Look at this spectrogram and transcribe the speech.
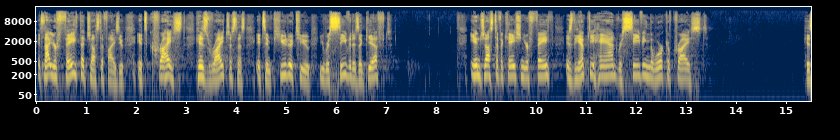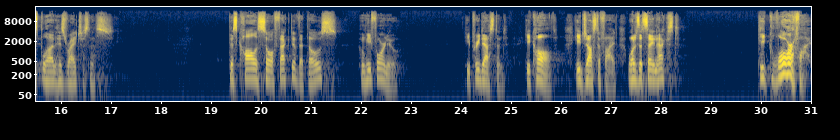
It's not your faith that justifies you, it's Christ, His righteousness. It's imputed to you. You receive it as a gift. In justification, your faith is the empty hand receiving the work of Christ, His blood, His righteousness. This call is so effective that those whom He foreknew, He predestined, He called, he justified. What does it say next? He glorified.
